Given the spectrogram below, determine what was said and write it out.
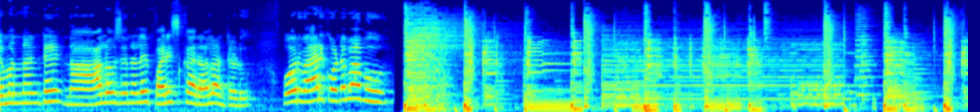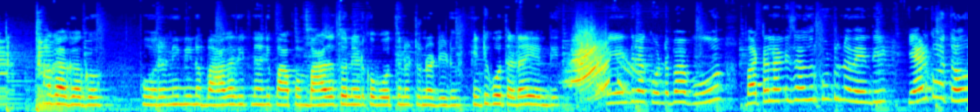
ఏమన్నా అంటే నా ఆలోచనలే పరిష్కారాలు అంటాడు. ఓర్ వారి కొండబాబు అగగగో పోరని నిన్న బాగా తిట్టినని పాపం బాధతో నేడుకోబోతున్నట్టున్నాడు ఈడు. ఇంటికి పోతాడా ఏంది? ఏందిరా కొండబాబు బట్టలన్నీ చదువుకుంటున్నావేంది ఏడుకోతావు?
